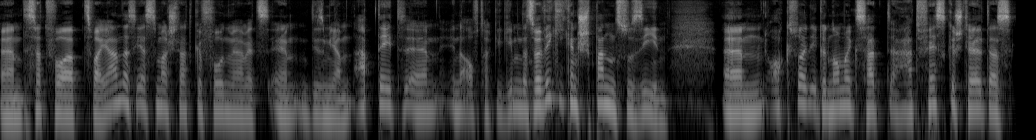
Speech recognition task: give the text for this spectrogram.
Ähm, das hat vor zwei Jahren das erste Mal stattgefunden. Wir haben jetzt ähm, in diesem Jahr ein Update ähm, in Auftrag gegeben. Das war wirklich ganz spannend zu sehen. Oxford Economics hat, hat festgestellt, dass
